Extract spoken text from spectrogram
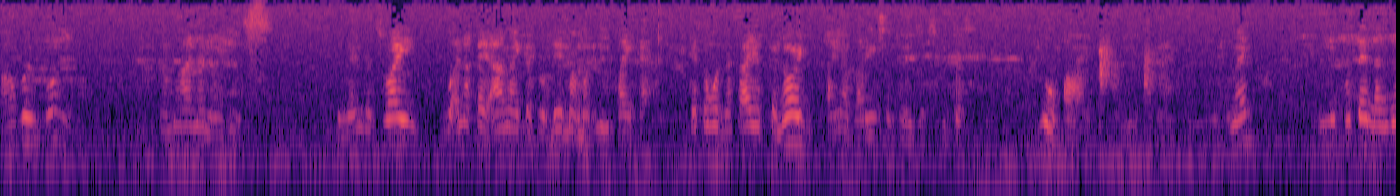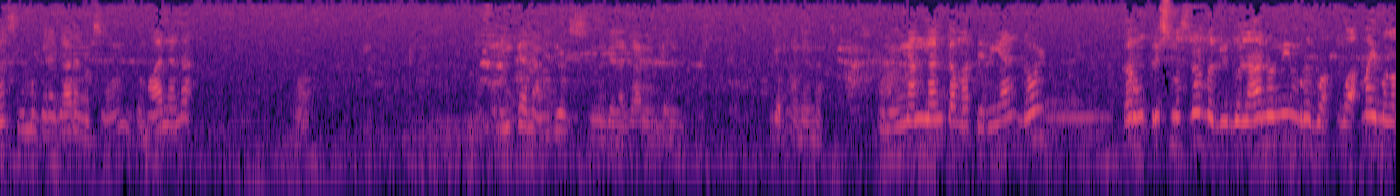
powerful. Gamahanan ng Diyos. Amen. That's why, wa na kay angay ka problema, maglipay ka. Katungod na sayot ka, Lord, I have a reason to rejoice because you are. Amen. Omnipotent ang Diyos yung magalagaran ng Sion. Gamahanan na. No? Saligan ang Diyos yung ng gamahanan na. Kung nangnanglan ka material, Lord, karong Christmas Lord magigulanon mi murag wa, may mga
